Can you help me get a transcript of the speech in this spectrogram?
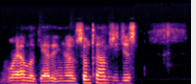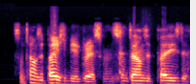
the way I look at it, you know, sometimes you just sometimes it pays to be aggressive, and sometimes it pays to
